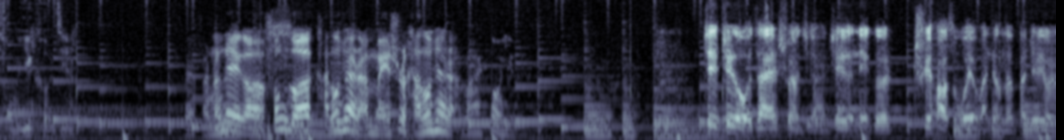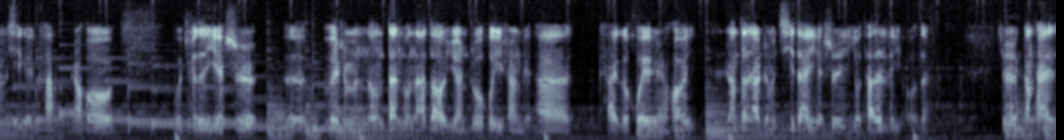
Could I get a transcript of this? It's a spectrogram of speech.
统一可见。对，反正这个风格卡通渲染，美式卡通渲染吧，还挺有意思。这这个我再说两句啊，这个那个 Treehouse 我也完整的把这个游戏给看了，然后我觉得也是，呃，为什么能单独拿到圆桌会议上给他开个会，然后让大家这么期待，也是有他的理由的。就是刚才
